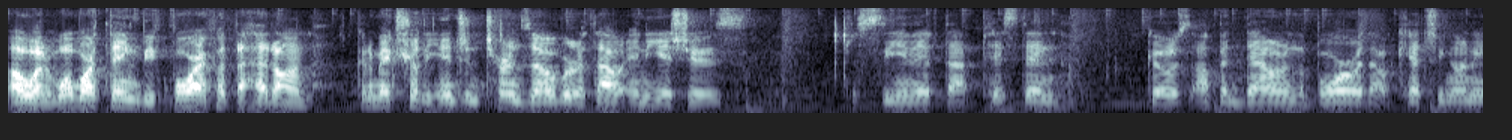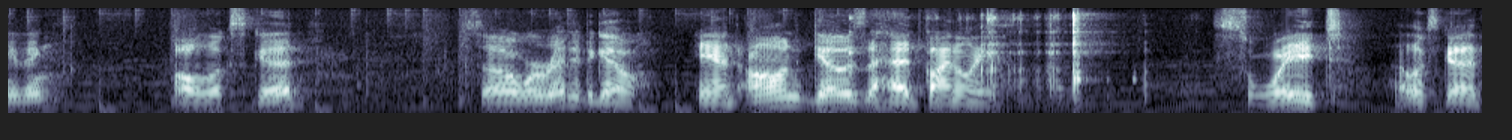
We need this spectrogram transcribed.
Oh, and one more thing before I put the head on. Gonna make sure the engine turns over without any issues. Just seeing if that piston goes up and down in the bore without catching on anything. All looks good. So we're ready to go. And on goes the head finally. Sweet. That looks good.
